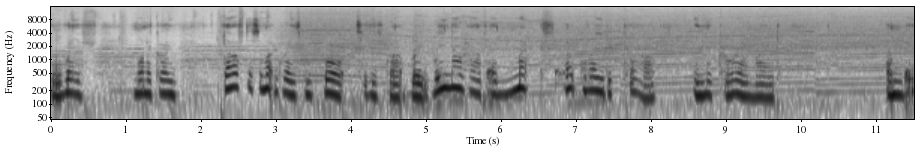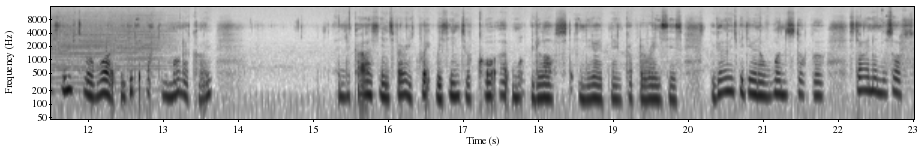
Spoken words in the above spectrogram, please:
with Monaco. But after some upgrades we brought to this Grand Prix, we now have a max upgraded car in the career mode um, but it seems to have worked. We did it back in Monaco, and the car seems very quick. We seem to have caught up what we lost in the opening couple of races. We're going to be doing a one-stopper, starting on the softs,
